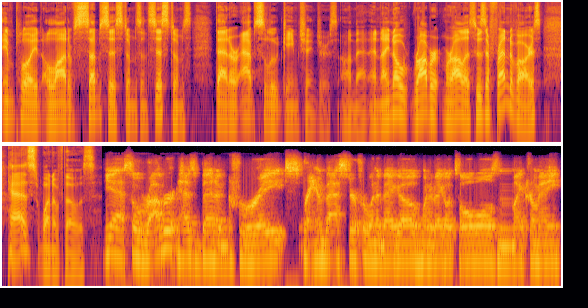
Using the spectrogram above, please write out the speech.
employed a lot of subsystems and systems that are absolute game changers on that. And I know Robert Morales, who's a friend of ours, has one of those. Yeah, so Robert has been a great brand ambassador for Winnebago, Winnebago Towables, and Micro Mini.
